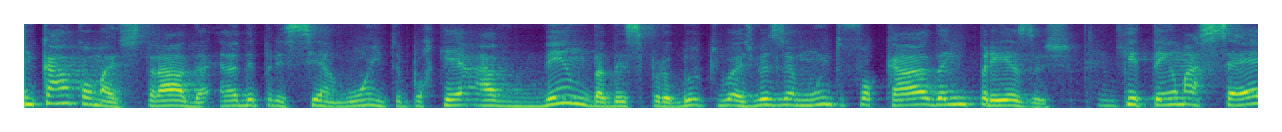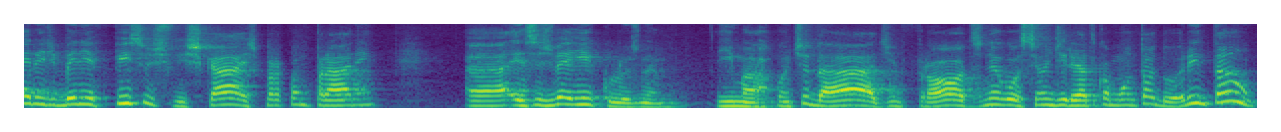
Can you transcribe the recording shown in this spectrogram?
Um carro como a Estrada, ela deprecia muito porque a venda desse produto às vezes é muito focada em empresas que têm uma série de benefícios fiscais para comprarem uh, esses veículos, né? em maior quantidade, em frotas, negociam direto com a montadora. Então,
